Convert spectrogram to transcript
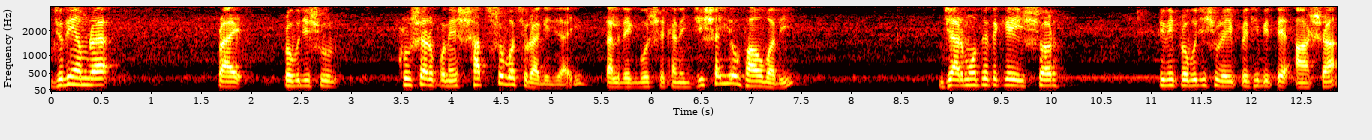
যদি আমরা প্রায় প্রভু যিশুর ক্রুশারোপণে সাতশো বছর আগে যাই, তাহলে দেখব সেখানে জিসাইও ভাওবাদী, যার মধ্যে থেকে ঈশ্বর, তিনি প্রভু যিশুর এই পৃথিবীতে আসা,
